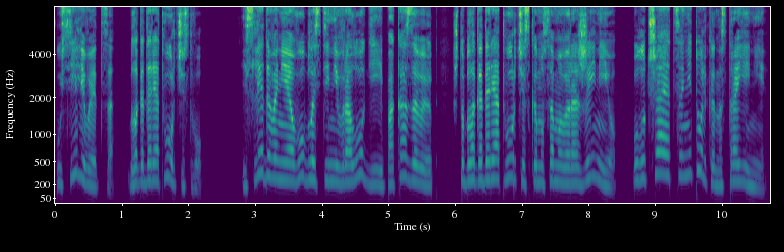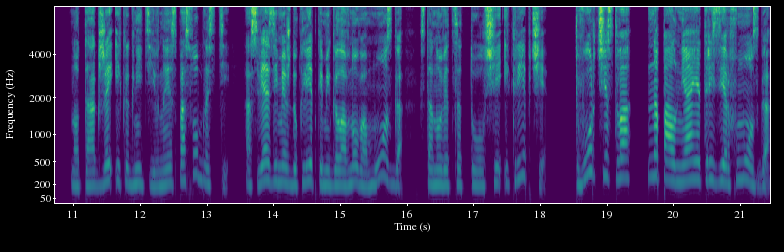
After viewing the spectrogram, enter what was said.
усиливается благодаря творчеству. Исследования в области неврологии показывают, что благодаря творческому самовыражению улучшается не только настроение, но также и когнитивные способности, а связи между клетками головного мозга становятся толще и крепче. Творчество наполняет резерв мозга.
